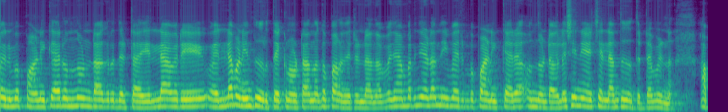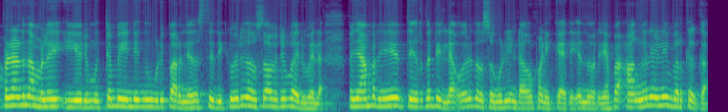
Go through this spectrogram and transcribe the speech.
വരുമ്പോൾ പണിക്കാരൊന്നും ഉണ്ടാകരുത് കേട്ടോ എല്ലാവരെയും എല്ലാ പണിയും തീർത്തേക്കണോട്ടാ എന്നൊക്കെ പറഞ്ഞിട്ടുണ്ടായിരുന്നു. അപ്പോൾ ഞാൻ പറഞ്ഞു എടാ നീ വരുമ്പോൾ പണിക്കാർ ഒന്നും ഉണ്ടാവില്ല. ശനിയാഴ്ച എല്ലാം തീർത്തിട്ടാണ് വീണ് അപ്പോഴാണ് നമ്മൾ ഈ ഒരു മുറ്റം പെയിന്റിങ്ങും കൂടി പറഞ്ഞ സ്ഥിതിക്ക് ഒരു ദിവസം അവർ വരുമല്ല അപ്പോൾ ഞാൻ പറഞ്ഞ് തീർന്നിട്ടില്ല. ഒരു ദിവസം കൂടി ഉണ്ടാവും പണിക്കാർ എന്ന് പറഞ്ഞു. അപ്പോൾ അങ്ങനെയാണ് ഇവർക്കൊക്കെ.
